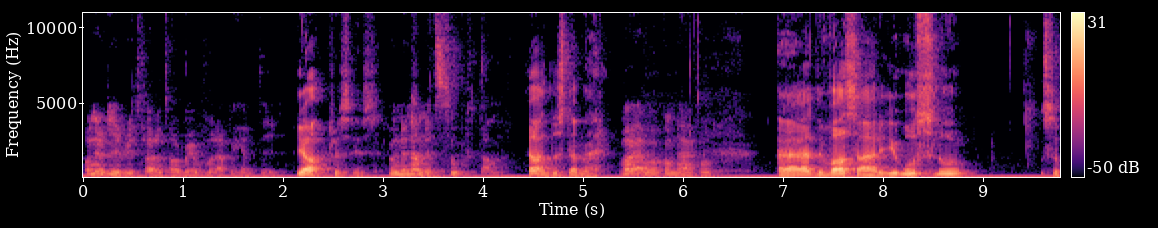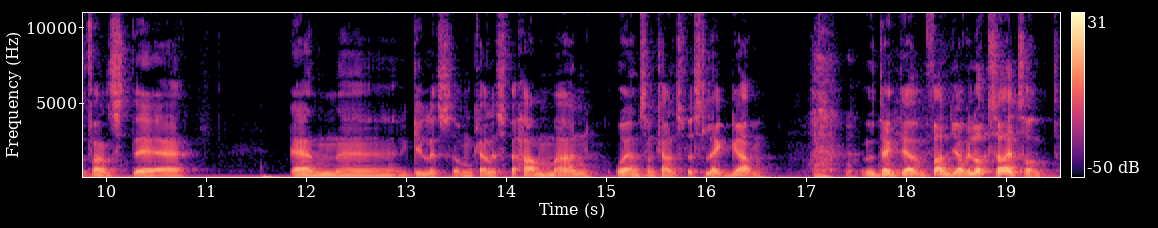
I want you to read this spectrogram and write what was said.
Och nu driver du ditt företag och jobbar med det här på heltid. Ja, precis. Under namnet Sotan. Ja, det stämmer. Var, var kom det här ifrån? Eh, Det var så här, i Oslo så fanns det en eh, kille som kallades för Hammaren och en som kallades för Släggan. Och då tänkte jag, fan jag vill också ha ett sånt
